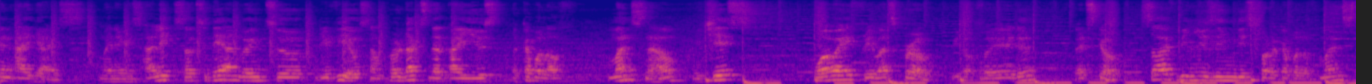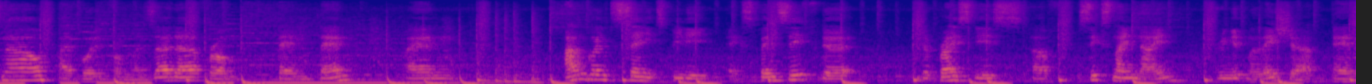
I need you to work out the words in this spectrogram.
and hi guys. My name is Halik. So today I'm going to review some products that I used a couple of months now, which is Huawei FreeBuds Pro. Without further ado, let's go. So I've been using this for a couple of months now. I bought it from Lazada from 1010 and I'm going to say it's pretty expensive. The the price is uh, 699 ringgit Malaysia and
